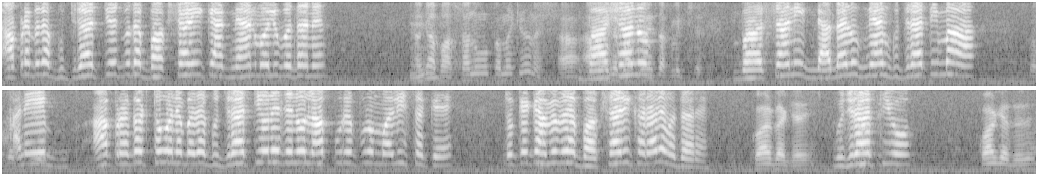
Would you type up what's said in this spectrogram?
આપણે બધા ગુજરાતીઓ જ બધા ભાગશાળી કે આ જ્ઞાન મળ્યું બધાને? ભાષાનું તમે કહ્યું ને આ- આ ભાષાનું- ભાષાની તકલીફ છે. ભાષાની દાદાનું જ્ઞાન ગુજરાતીમાં અને આ પ્રગટ થવું અને બધા ગુજરાતીઓને જેનો લાભ પૂરેપૂરો મળી શકે તો કે કે અમે બધા ભાગશાળી ખરા ને વધારે? કોણ ભાઈ ગુજરાતીઓ. કોણ કેતું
